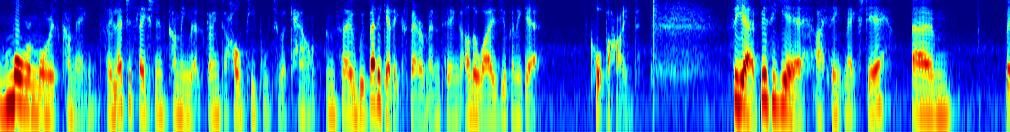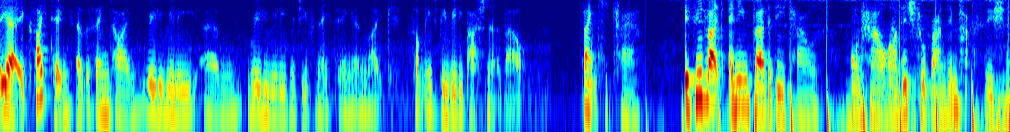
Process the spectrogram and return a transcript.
more and more is coming. So legislation is coming that's going to hold people to account. And so we better get experimenting, otherwise you're going to get caught behind. So yeah, busy year I think next year. Um, but yeah, exciting at the same time. Really, really, um, really, really rejuvenating and like something to be really passionate about. Thank you, Claire. If you'd like any further details on how our digital brand impact solution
